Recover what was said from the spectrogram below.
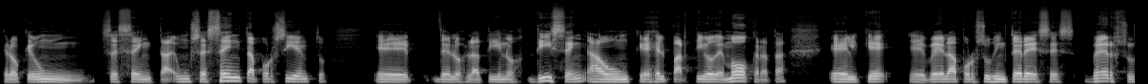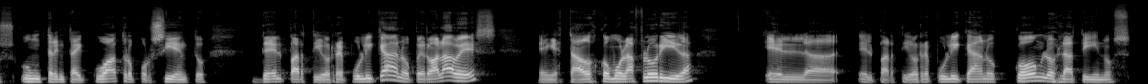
creo que un 60%, un 60% eh, de los latinos dicen aún que es el Partido Demócrata el que eh, vela por sus intereses versus un 34% del Partido Republicano, pero a la vez en estados como la Florida, el, ah, Partido Republicano con los latinos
